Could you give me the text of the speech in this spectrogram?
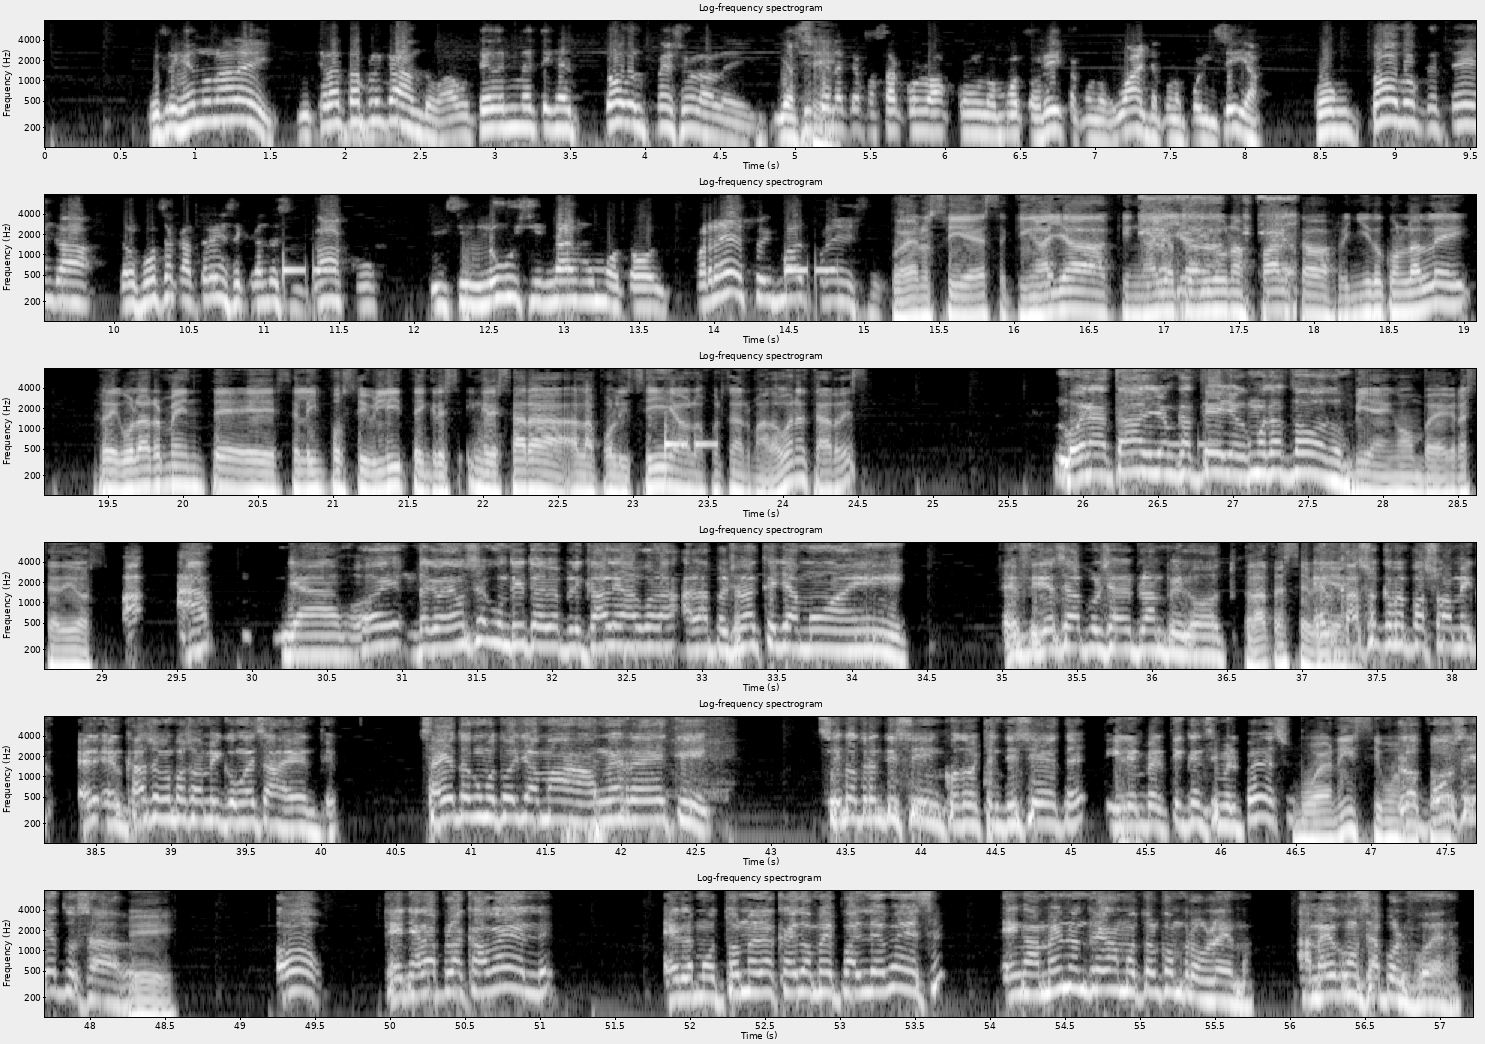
infringiendo una ley y usted la está aplicando, a usted le meten el- todo el peso de la ley. Y así Sí. tiene que pasar con, los- con los motoristas, con los guardias, con los policías, con todo que tenga de la fuerza catrense que ande sin casco y sin luz y sin nada en un motor. Preso y mal preso. Bueno, sí es. Quien haya, quien haya tenido una falta reñido con la ley, regularmente eh, se le imposibilita ingres- ingresar a, a la policía o a la Fuerza Armada. Buenas tardes. Buenas tardes, John Castillo, ¿cómo está todo? Bien, hombre, gracias a Dios. Ah, ya, oye, de que me dé un segundito, debe explicarle algo a la, a la persona que llamó ahí, Eficiencia de la policía del plan piloto. Trátense El bien. caso que me pasó a mí, el, el caso que me pasó a mí con esa gente. O sea, yo tengo un motor Yamaha, un RX 135 de 87 y le invertí 15 mil pesos. Buenísimo. Lo puse, ya tú sabes. Sí. Oh, tenía la placa verde, el motor me había caído a mí un par de veces, en Amén no entrega motor con problemas, a que no sea por fuera.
